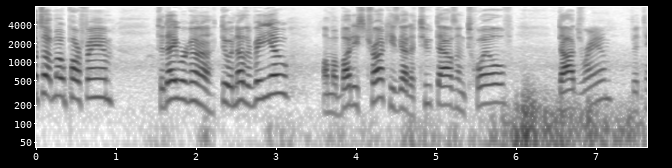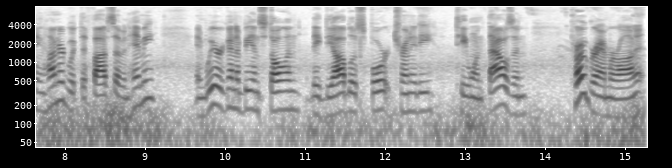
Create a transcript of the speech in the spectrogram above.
What's up Mopar fam? Today we're gonna do another video on my buddy's truck. He's got a 2012 Dodge Ram 1500 with the 5.7 Hemi and we are gonna be installing the Diablo Sport Trinity T1000 programmer on it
